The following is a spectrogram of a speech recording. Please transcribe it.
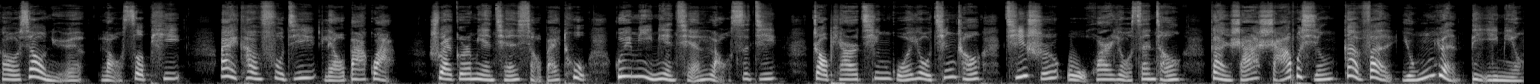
搞笑女，老色批，爱看腹肌聊八卦，帅哥面前小白兔，闺蜜面前老司机，照片倾国又倾城，其实五花又三层，干啥啥不行，干饭永远第一名。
